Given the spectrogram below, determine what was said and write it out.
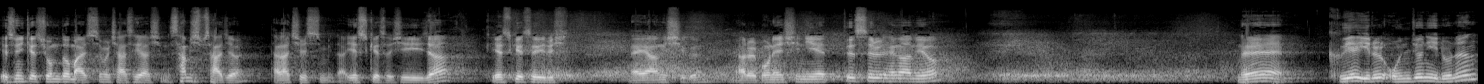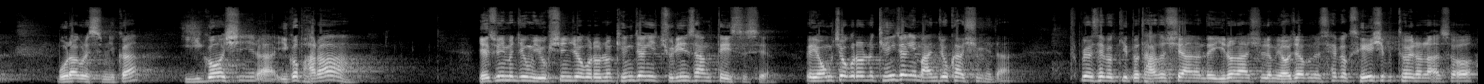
예수님께서 좀 더 말씀을 자세히 하십니다. 34절 다 같이 읽습니다. 예수께서 시작 예수께서 이르시되 내 양식은 나를 보내신 이의 뜻을 행하며 네, 그의 일을 온전히 이루는 뭐라 그랬습니까? 이것이니라. 이거 봐라. 예수님은 지금 육신적으로는 굉장히 줄인 상태에 있으세요. 영적으로는 굉장히 만족하십니다. 특별 새벽 기도 5시에 하는데 일어나시려면 여자분들 새벽 3시부터 일어나서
